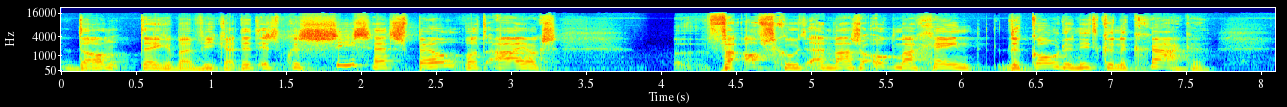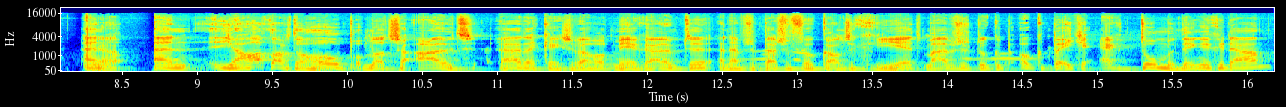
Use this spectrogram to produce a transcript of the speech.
dan tegen Benfica. Dit is precies het spel wat Ajax verafschuwt. En waar ze ook maar geen, de code niet kunnen kraken. En, Ja. en je had nog de hoop, omdat ze uit... Hè, dan kregen ze wel wat meer ruimte. En hebben ze best wel veel kansen gecreëerd. Maar hebben ze natuurlijk ook een beetje echt domme dingen gedaan.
